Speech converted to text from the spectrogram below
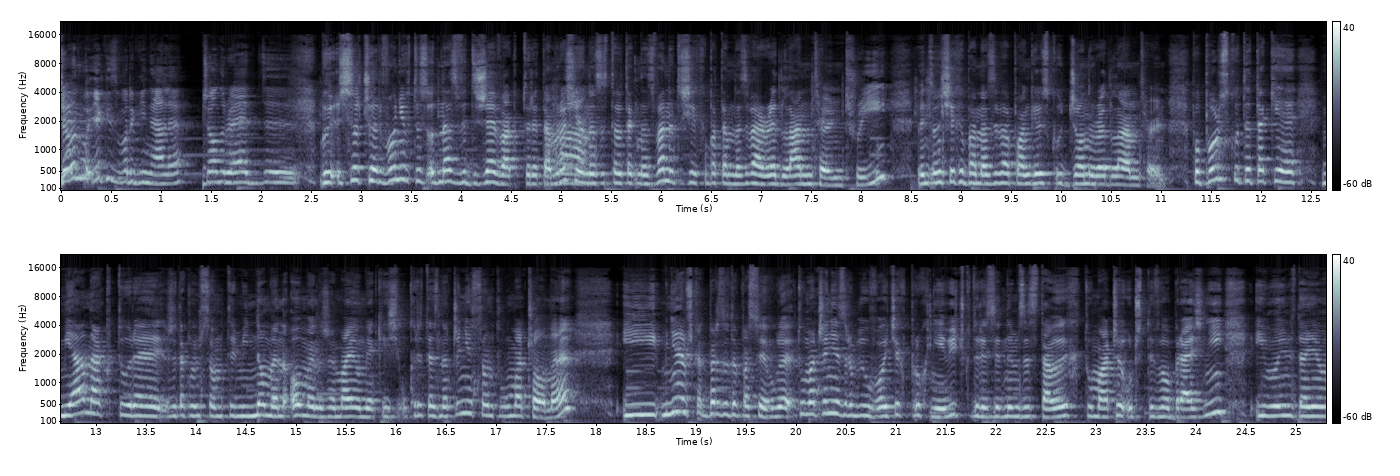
John... Jak, jak jest w oryginale? John Red... Y- bo Czerwoniuch to jest od nazwy drzewa, które tam Aha. rośnie, ono zostało tak nazwane, to się chyba tam nazywa Red Lantern Tree, więc on się chyba nazywa po angielsku John Red Lantern. Po polsku te takie miana, które, że tak powiem, są tymi nomen omen, że mają jakieś ukryte znaczenie, są tłumaczone i mnie na przykład bardzo to pasuje. W ogóle tłumaczenie zrobił Wojciech Pruch Michniewicz, który jest jednym ze stałych tłumaczy uczty wyobraźni i moim zdaniem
